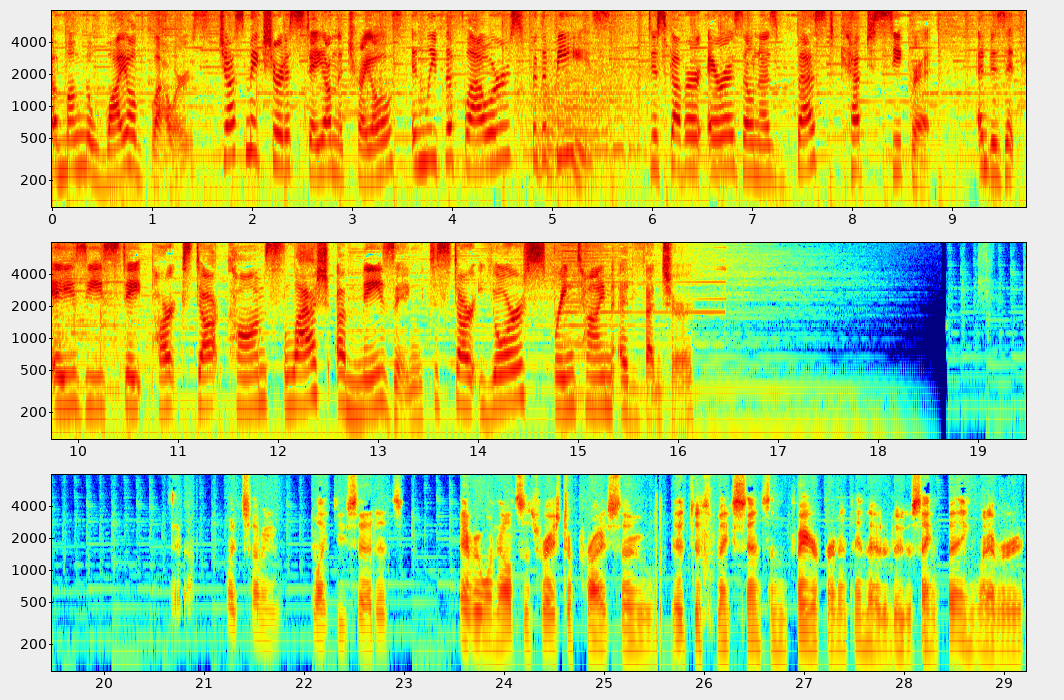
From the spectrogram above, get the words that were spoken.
among the wildflowers. Just make sure to stay on the trails and leave the flowers for the bees. Discover Arizona's best kept secret and visit azstateparks.com slash amazing to start your springtime adventure. Yeah, which I mean, like you said, it's everyone else has raised their price, so it just makes sense and fair for Nintendo to do the same thing whenever it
